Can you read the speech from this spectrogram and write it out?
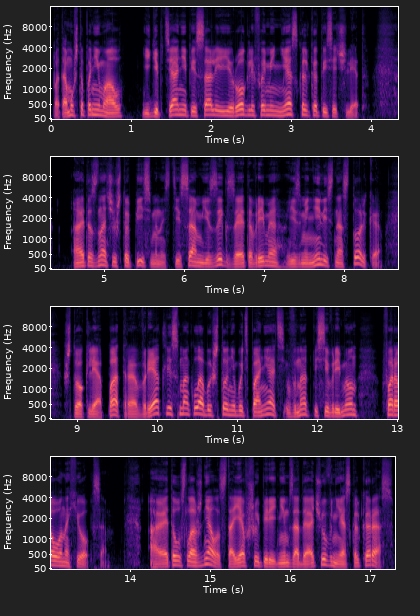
потому что понимал, египтяне писали иероглифами несколько тысяч лет, а это значит, что письменность и сам язык за это время изменились настолько, что Клеопатра вряд ли смогла бы что-нибудь понять в надписи времен фараона Хеопса. А это усложняло стоявшую перед ним задачу в несколько раз.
